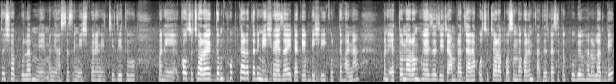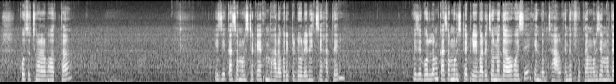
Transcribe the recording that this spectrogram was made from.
তো সবগুলা মানে আস্তে আস্তে মেশ করে নিচ্ছি। যেহেতু মানে কচু ছড়া একদম খুব তাড়াতাড়ি মেশ হয়ে যায়, এটাকে বেশি করতে হয় না। মানে এত নরম হয়ে যায় যেটা আমরা যারা কচু ছড়া পছন্দ করেন, তাদের কাছে তো খুবই ভালো লাগবে। কচু ছড়ার ভর্তা। এই যে কাঁচামরিচটাকে এখন ভালো করে একটু ডলে নিচ্ছে হাতে। ওই যে বললাম, কাঁচামরিচটা ফ্লেভারের জন্য দেওয়া হয়েছে, কিন্তু ঝাল কিন্তু শুকনো মরিচের মধ্যে,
